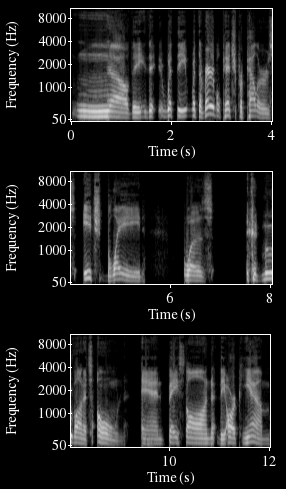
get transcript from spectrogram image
No, the, the with the with the variable pitch propellers, each blade was it could move on its own, and based on the RPM,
